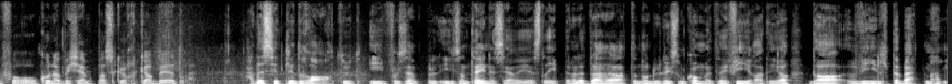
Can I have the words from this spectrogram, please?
for å kunne bekjempe skurker bedre. Hadde sett litt rart ut i for i sånn tegneseriestripene. Dette her at når du liksom kommer til firetida, da hvilte Batman.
